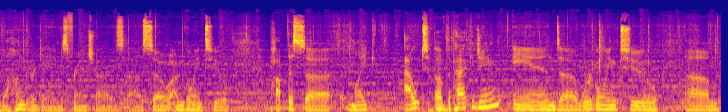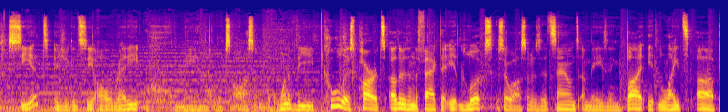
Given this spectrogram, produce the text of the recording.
the Hunger Games franchise. Uh, so I'm going to pop this uh, mic out of the packaging and uh, we're going to um, see it. As you can see already oh man that looks awesome. But one of the coolest parts other than the fact that it looks so awesome is it sounds amazing but it lights up.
